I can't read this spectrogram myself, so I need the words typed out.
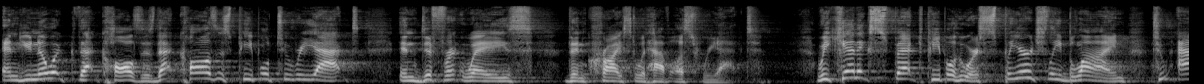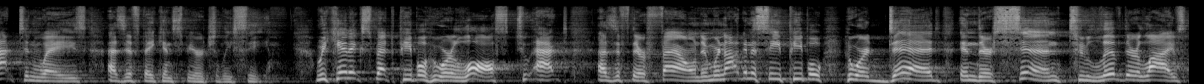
And you know what that causes? That causes people to react in different ways than Christ would have us react. We can't expect people who are spiritually blind to act in ways as if they can spiritually see. We can't expect people who are lost to act as if they're found. And we're not going to see people who are dead in their sin to live their lives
